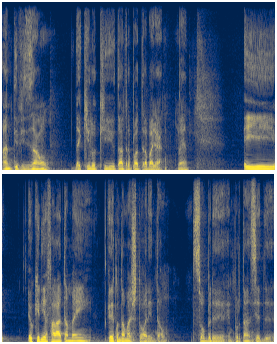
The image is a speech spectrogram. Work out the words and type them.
antevisão daquilo que o Tantra pode trabalhar, né? E eu queria falar também, queria contar uma história então, sobre a importância de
